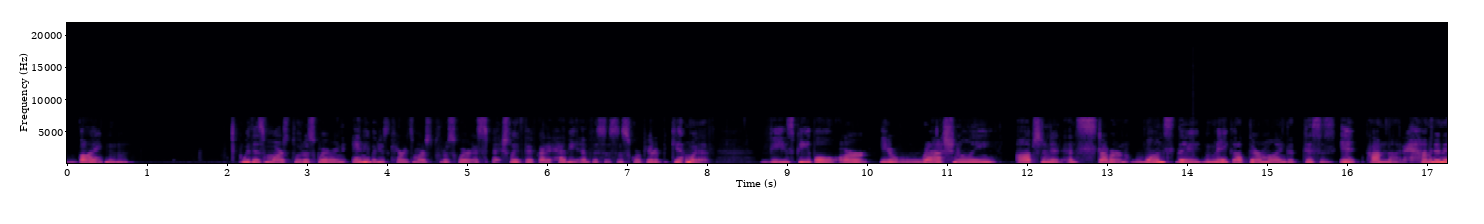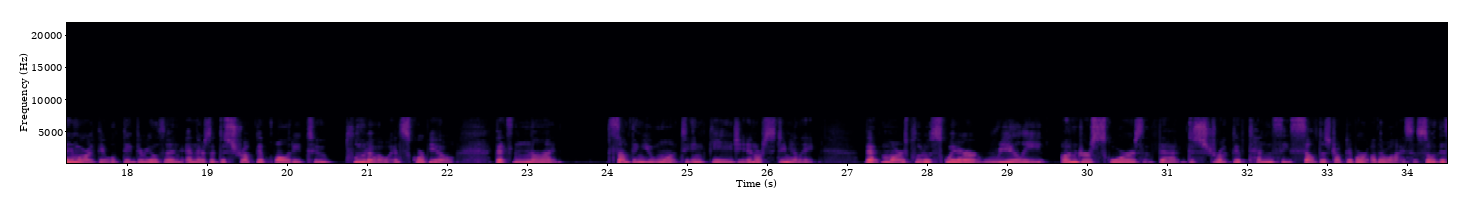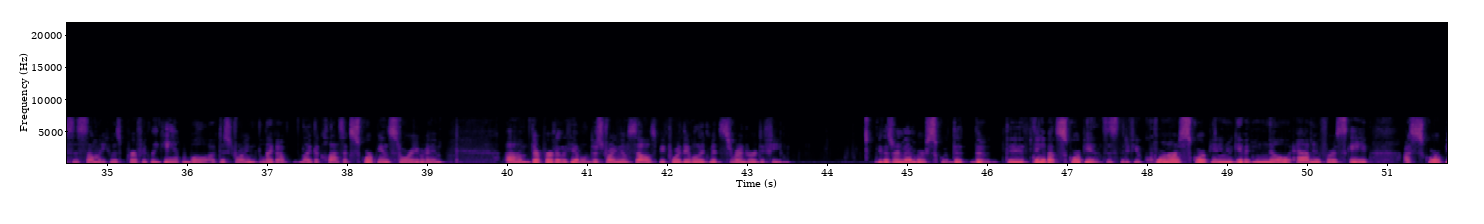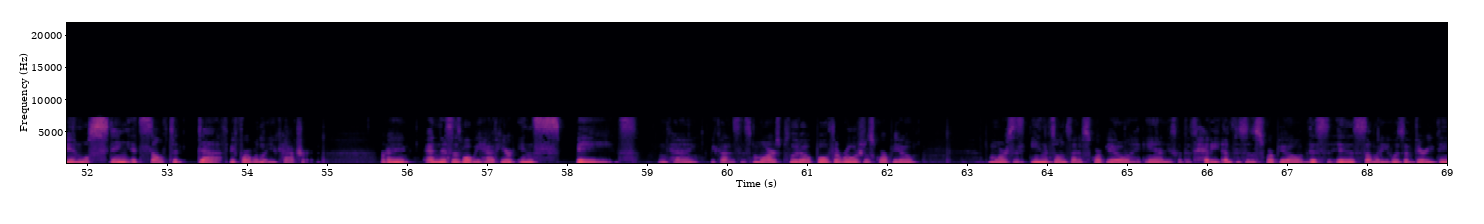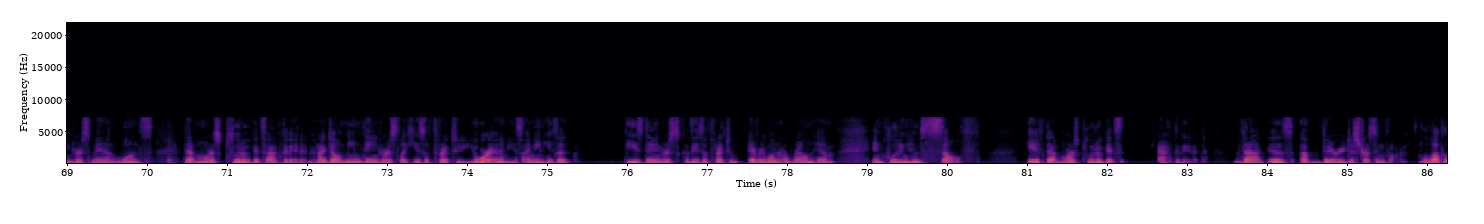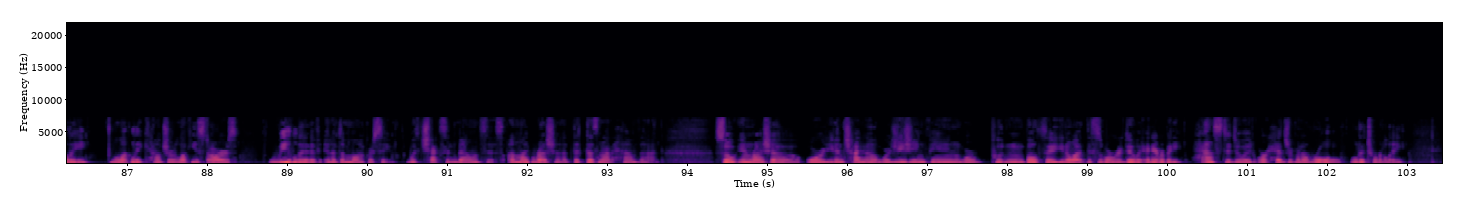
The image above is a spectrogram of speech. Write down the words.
Biden with this Mars Pluto square, and anybody who carries Mars Pluto square, especially if they've got a heavy emphasis in Scorpio to begin with, these people are irrationally obstinate and stubborn. Once they make up their mind that this is it, I'm not having it anymore, they will dig their heels in, and there's a destructive quality to Pluto and Scorpio that's not something you want to engage in or stimulate. That Mars Pluto square really underscores that destructive tendency, self-destructive or otherwise. So this is somebody who's perfectly capable of destroying, like a like the classic scorpion story, right? Um, they're perfectly capable of destroying themselves before they will admit surrender or defeat. Because remember, the, the, the thing about scorpions is that if you corner a scorpion and you give it no avenue for escape, a scorpion will sting itself to death before it will let you capture it, right? And this is what we have here in spades okay? Because it's Mars, Pluto, both are rulers of Scorpio. Mars is in its own sign of Scorpio, and he's got this heavy emphasis of Scorpio. This is somebody who is a very dangerous man once that Mars Pluto gets activated. And I don't mean dangerous like he's a threat to your enemies. I mean he's a he's dangerous because he's a threat to everyone around him, including himself, if that Mars Pluto gets activated. That is a very distressing thought. Luckily, luckily, count your lucky stars we live in a democracy with checks and balances, unlike Russia that does not have that. So in Russia or even China, where Xi Jinping or Putin both say, you know what, this is what we're going to do, and everybody has to do it, or heads are going to roll, literally.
